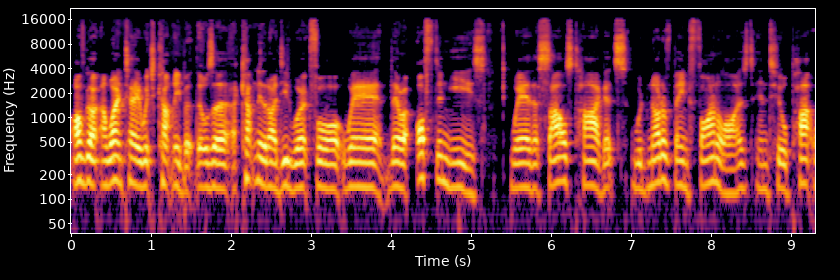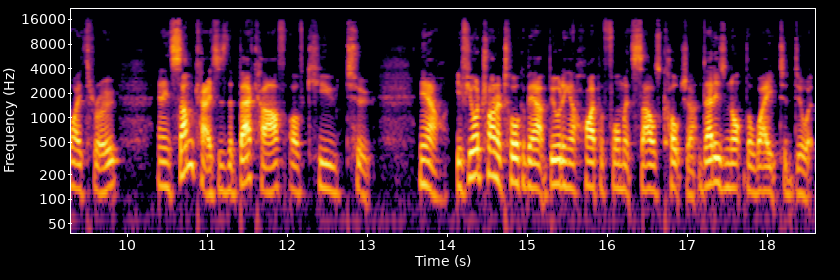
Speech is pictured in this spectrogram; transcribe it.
I've got, I won't tell you which company, but there was a, a company that I did work for where there were often years where the sales targets would not have been finalized until partway through, and in some cases, the back half of Q2. Now, if you're trying to talk about building a high performance sales culture, that is not the way to do it.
